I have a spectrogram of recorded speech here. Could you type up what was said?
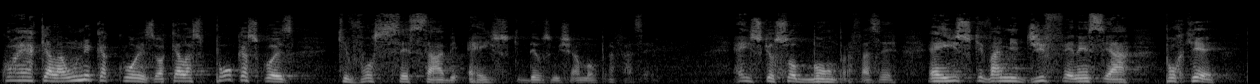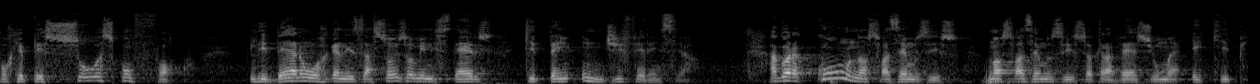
Qual é aquela única coisa, ou aquelas poucas coisas que você sabe, é isso que Deus me chamou para fazer? É isso que eu sou bom para fazer. É isso que vai me diferenciar. Por quê? Porque pessoas com foco lideram organizações ou ministérios que têm um diferencial. Agora, como nós fazemos isso? Nós fazemos isso através de uma equipe.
